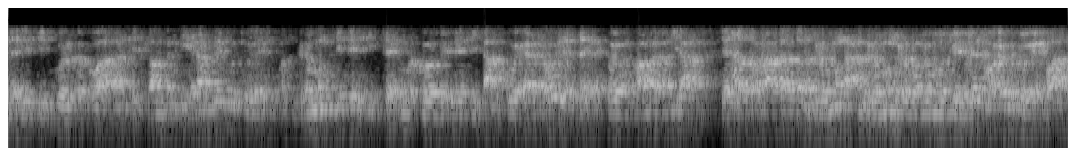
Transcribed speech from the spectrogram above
jadi simbol kekuatan Islam dan itu kudu ikhlas. Gremeng sidik-sidik, mergobek di kaku RO, ya saya kaya sama dia. Ya satu kata itu gremeng, gremeng, gremeng, gremeng, gremeng, kaya kudu ikhlas.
